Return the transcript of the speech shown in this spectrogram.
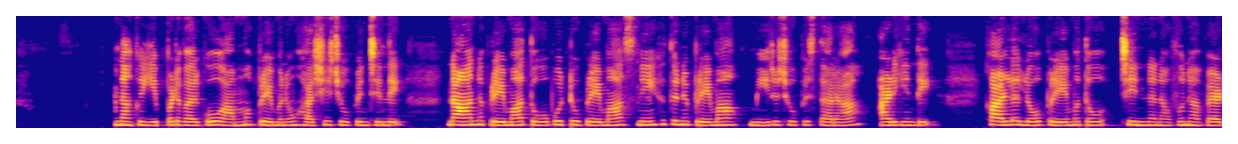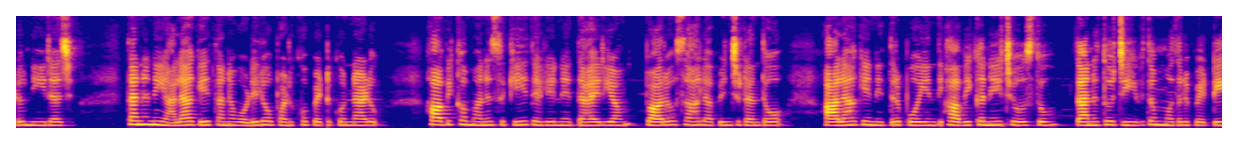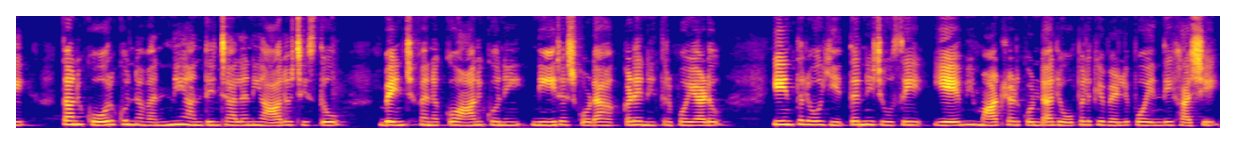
నాకు ఇప్పటి వరకు అమ్మ ప్రేమను హషి చూపించింది. నాన్న ప్రేమ తోబుట్టు ప్రేమ స్నేహితుని ప్రేమ మీరు చూపిస్తారా? అడిగింది. కళ్ళల్లో ప్రేమతో చిన్న నవ్వు నవ్వాడు నీరజ్. తనని అలాగే తన ఒడిలో పడుకోబెట్టుకున్నాడు. హవిక మనసుకి తెలియని ధైర్యం భరోసా లభించడంతో అలాగే నిద్రపోయింది. హవికనే చూస్తూ తనతో జీవితం మొదలుపెట్టి తను కోరుకున్నవన్నీ అందించాలని ఆలోచిస్తూ బెంచ్ వెనక్కు ఆనుకొని నీరజ్ కూడా అక్కడే నిద్రపోయాడు. ఇంతలో ఇద్దరిని చూసి ఏమీ మాట్లాడకుండా లోపలికి వెళ్ళిపోయింది హషి.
